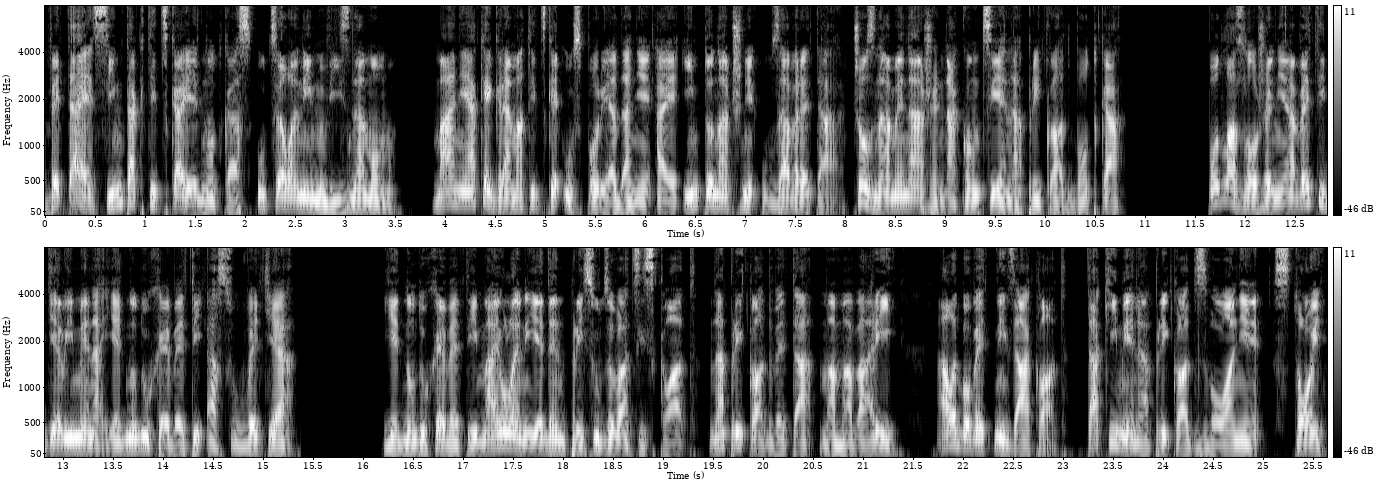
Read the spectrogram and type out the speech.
Veta je syntaktická jednotka s uceleným významom – má nejaké gramatické usporiadanie a je intonačne uzavretá, čo znamená, že na konci je napríklad bodka. Podľa zloženia vety delíme na jednoduché vety a súvetia. Jednoduché vety majú len jeden prisudzovací sklad, napríklad veta mama varí, alebo vetný základ, takým je napríklad zvolanie stoj.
